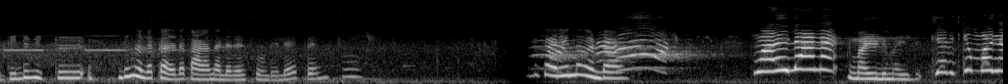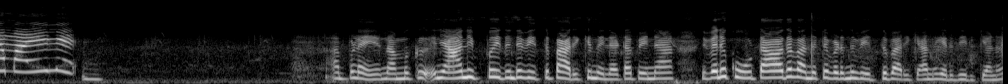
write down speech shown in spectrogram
ഇതിന്റെ വിത്ത് ഇത് നല്ല കഥ കാണാൻ നല്ല രസമുണ്ട് അല്ലേ ഫ്രണ്ട്സ് ഇത് കരയുന്ന കണ്ടോ? മയിൽ മയിൽ. ശരിക്കും മയിൽ. അപ്പോളേ നമുക്ക് ഞാനിപ്പോൾ ഇതിന്റെ വിത്ത് പറിക്കുന്നില്ല കേട്ടോ. പിന്നെ ഇവനെ കൂട്ടാതെ വന്നിട്ട് ഇവിടുന്ന് വിത്ത് പറിക്കാമെന്ന് കരുതിയിരിക്കുകയാണ്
